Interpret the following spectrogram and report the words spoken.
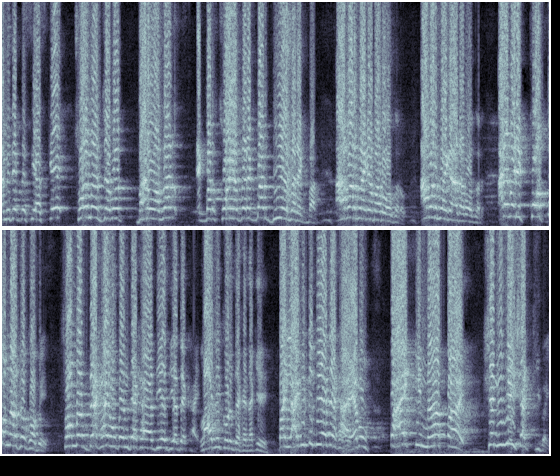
আমি দেখতেছি আজকে ছয় মাস যাবত বারো হাজার একবার ছয় হাজার একবার দুই হাজার একবার। আবার জায়গা বারো হাজার আবার জায়গা আঠারো হাজার। আরে কত নাটক হবে? সম্রাট দেখায় ওপেন দেখায় দিয়ে দিয়ে দেখায়। লাইভে করে দেখায় নাকি? ভাই লাইভে তো দিয়ে দেখায় এবং পায় কি না পায় সে নিজেই সাক্ষী ভাই।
